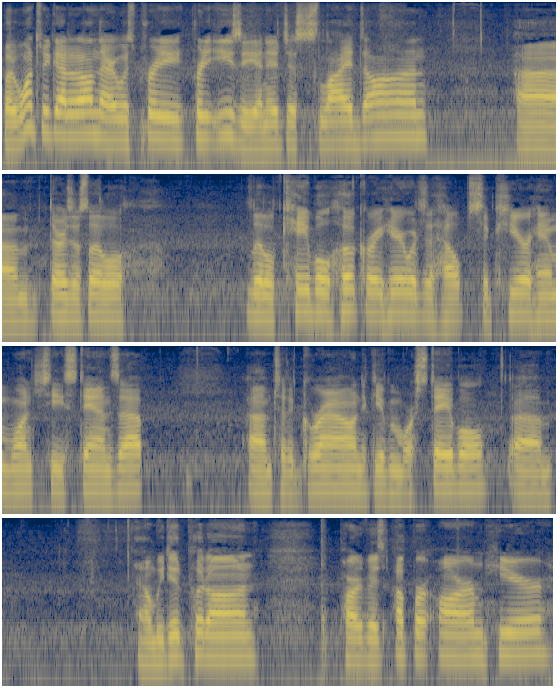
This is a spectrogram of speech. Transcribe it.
But once we got it on there, it was pretty pretty easy, and it just slides on. Um, there's this little little cable hook right here, which will help secure him once he stands up um, to the ground to keep him more stable. Um, and we did put on part of his upper arm here,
